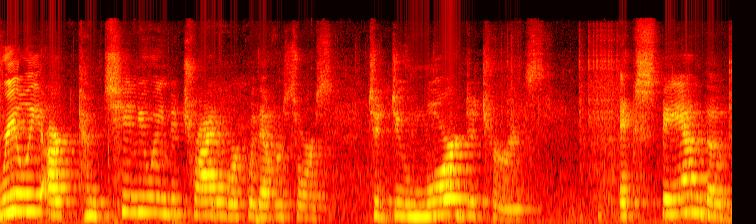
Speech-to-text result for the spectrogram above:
really are continuing to try to work with Eversource to do more deterrence, expand the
